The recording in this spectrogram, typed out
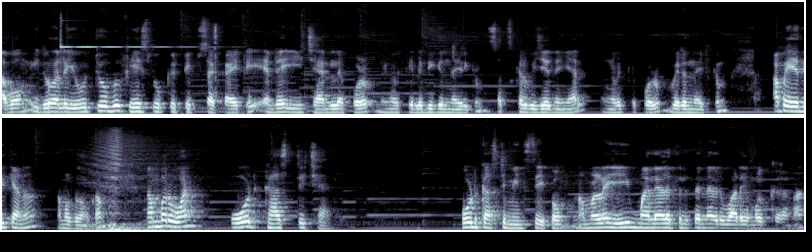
അപ്പം ഇതുപോലെ യൂട്യൂബ് ഫേസ്ബുക്ക് ടിപ്സ് ഒക്കെ ആയിട്ട് എന്റെ ഈ ചാനൽ എപ്പോഴും നിങ്ങൾക്ക് ലഭിക്കുന്നതായിരിക്കും. സബ്സ്ക്രൈബ് ചെയ്ത് കഴിഞ്ഞാൽ നിങ്ങൾക്ക് എപ്പോഴും വരുന്നതായിരിക്കും. അപ്പോൾ ഏതൊക്കെയാണ്? നമുക്ക് നോക്കാം. Number one podcast channel podcast means ഇപ്പം നമ്മളെ ഈ മലയാളത്തിൽ തന്നെ ഒരുപാട് നമുക്ക് കാണാം.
